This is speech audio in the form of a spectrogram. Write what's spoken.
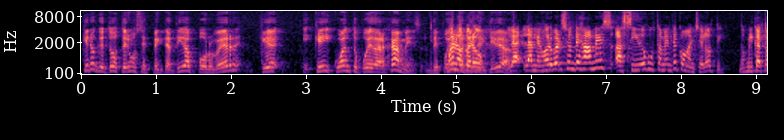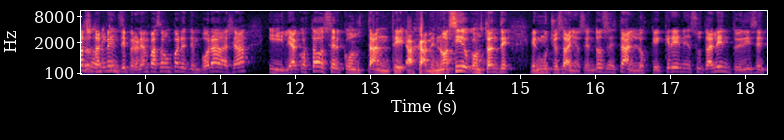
Creo que todos tenemos expectativa por ver qué ¿Qué y cuánto puede dar James después bueno, de pero la, la, mejor versión de James ha sido justamente con Ancelotti, 2014 Totalmente, pero le han pasado un par de temporadas ya y le ha costado ser constante a James. No ha sido constante en muchos años. Entonces están los que creen en su talento y dicen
